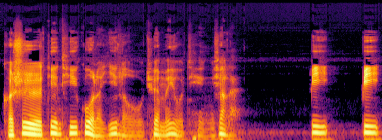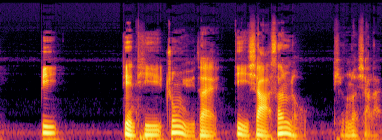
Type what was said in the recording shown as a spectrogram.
可是电梯过了一楼却没有停下来，哔哔哔，电梯终于在地下三楼停了下来。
